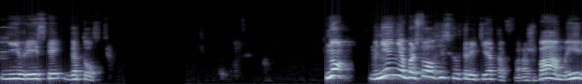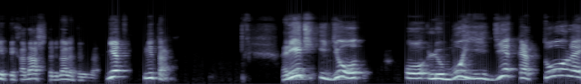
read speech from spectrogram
нееврейской готовки. Но мнение большинства алхимических авторитетов, Рожба, Мири, Пихадаш и так далее, так далее. Нет, не так. Речь идет о любой еде, которая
